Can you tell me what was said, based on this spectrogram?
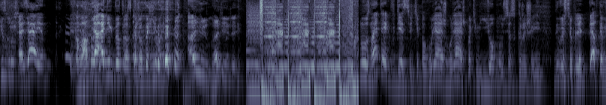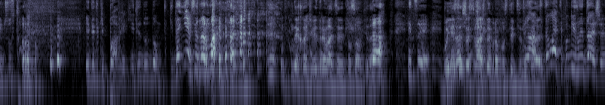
Із грошей. Хазяїн. Я анекдот розкажу такий. Ай, Ну, знаєте, як в дитинстві, типу, гуляєш, гуляєш, потім йобнувся з криші і дивишся, блядь, п'ятка в іншу сторону. І ти такий, Павлік, іди додому. Такий, да ні, все нормально. не хочу відриватися від тусовки, да? Да. І це. Боїшся щось важне пропустити, це Да, то називається. давайте побігли далі.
